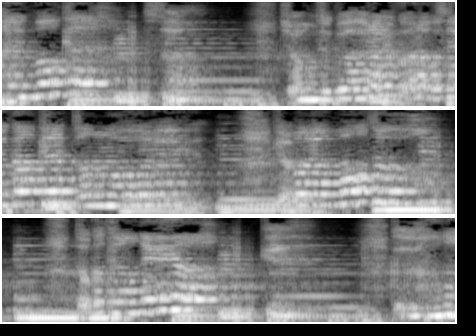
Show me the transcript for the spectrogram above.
행복했어. 좀 특별할 거라고 생각했던 우리 결말은 모두 똑같은 이야기. 그 흔한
